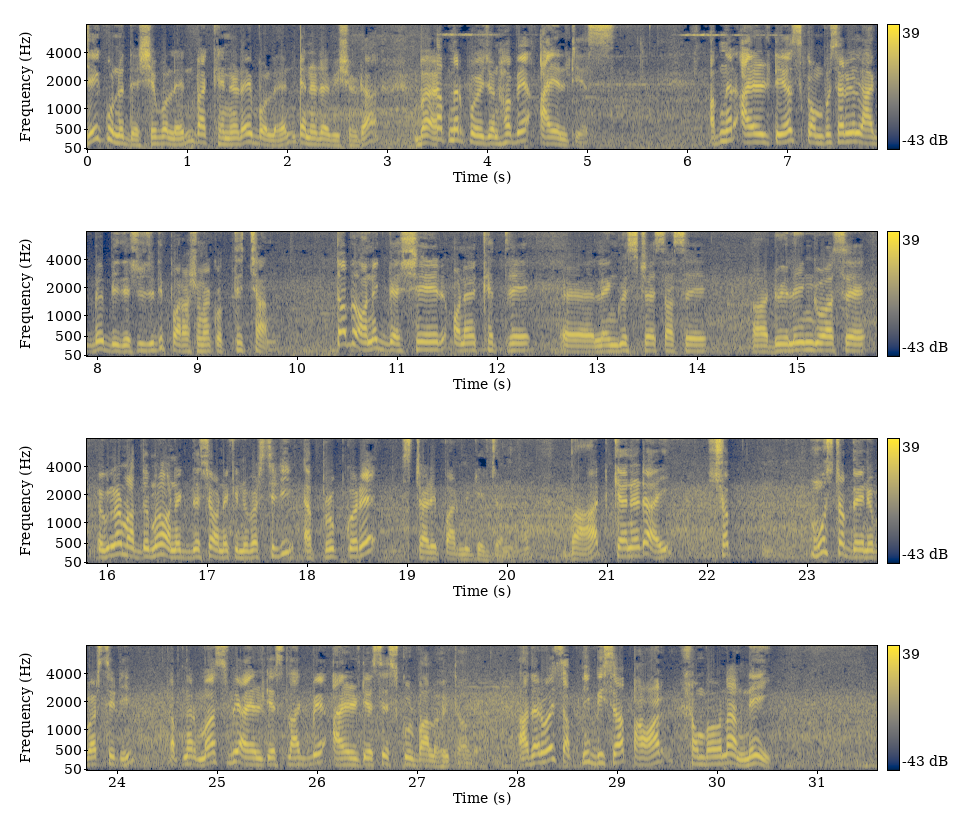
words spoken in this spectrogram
যে কোনো দেশে বলেন বা কানাডায় বলেন, কানাডার বিষয়টা, বা আপনার প্রয়োজন হবে আইএলটিএস। আপনার আইএলটিএস কম্পালসারি লাগবে বিদেশে যদি পড়াশোনা করতে চান। তবে অনেক দেশের অনেক ক্ষেত্রে ল্যাঙ্গুয়েজ স্ট্রেস আছে ডুয়েলিঙ্গো আছে, এগুলোর মাধ্যমে অনেক দেশে অনেক ইউনিভার্সিটি অ্যাপ্রুভ করে স্টাডি পারমিটের জন্য। বাট ক্যানাডায় সব মোস্ট অফ দ্য ইউনিভার্সিটি আপনার মাস্ট বি আইএলটিএস লাগবে আইএলটিএস স্কোর ভালো হইতে হবে। আদারওয়াইজ আপনি ভিসা পাওয়ার সম্ভাবনা নেই।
